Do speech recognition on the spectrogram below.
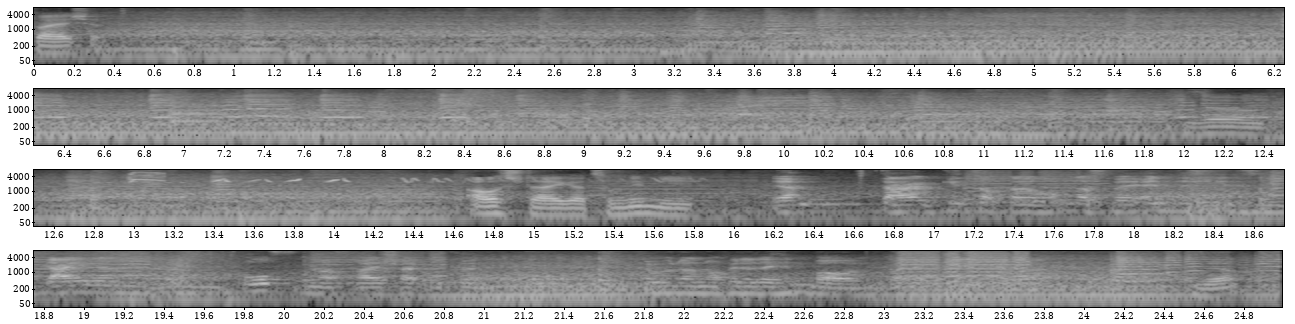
Speichert. So. Aussteiger zu Mimi. Ja, da geht es auch darum, dass wir endlich hier diesen geilen ähm, Ofen mal freischalten können. Können wir dann noch wieder dahin bauen, bei der. Ja.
